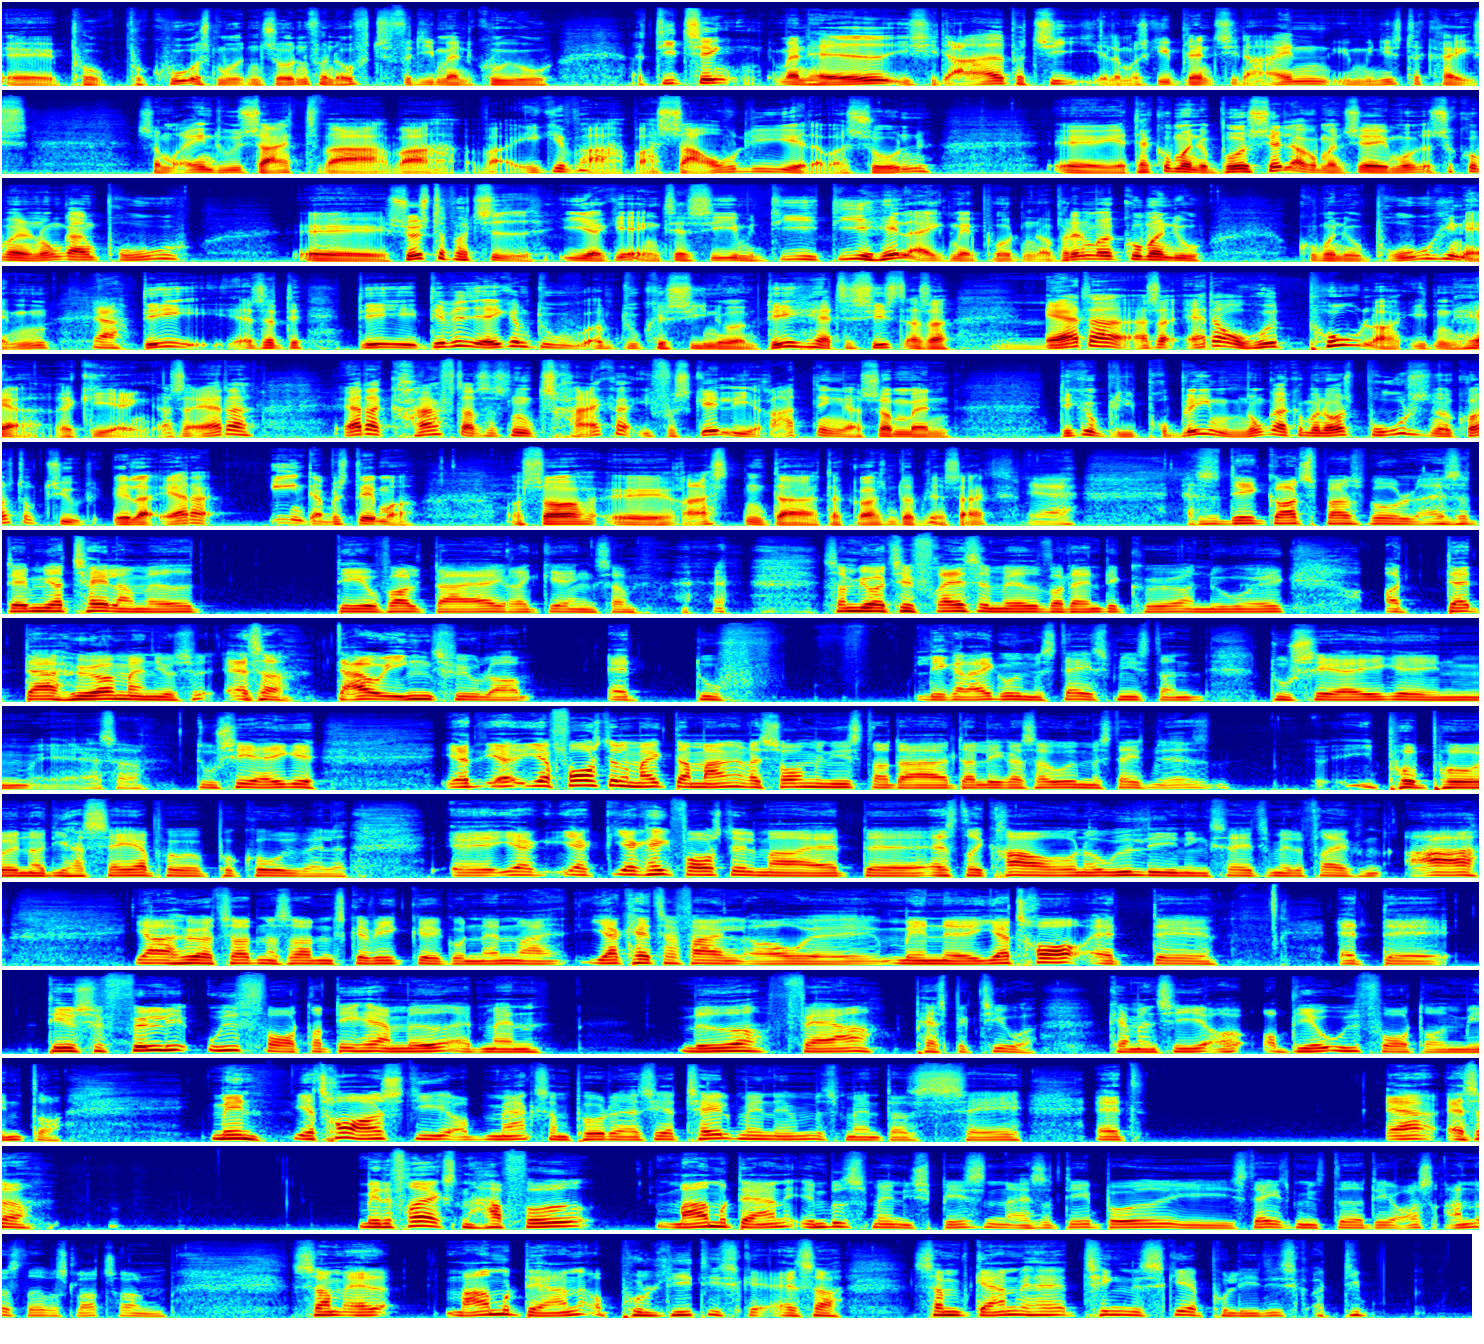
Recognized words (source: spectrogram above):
Øh, på, på kurs mod den sunde fornuft, fordi man kunne jo at de ting, man havde i sit eget parti, eller måske blandt sin egen i ministerkreds, som rent udsagt var, var, var, ikke var, var savlige eller var sunde, øh, ja, der kunne man jo både selv argumentere imod, og så kunne man jo nogle gange bruge øh, søsterpartiet i regeringen til at sige, men de, de er heller ikke med på den. Og på den måde kunne man jo, kunne man jo bruge hinanden. Ja. Det, altså det, det, det ved jeg ikke, om du, om du kan sige noget om det her til sidst. Altså, mm. er, der, altså, er der overhovedet poler i den her regering? Altså, er der, er der kræfter, der sådan trækker i forskellige retninger, som man... Det kan jo blive et problem. Nogle gange kan man også bruge det til noget konstruktivt. Eller er der en, der bestemmer, og så øh, resten, der, der gør, som der bliver sagt? Ja, altså det er et godt spørgsmål. Altså dem, jeg taler med, det er jo folk, der er i regeringen, som, som jo er tilfredse med, hvordan det kører nu. Ikke? Og der, der hører man jo, altså der er jo ingen tvivl om, at du ligger der ikke ud med statsministeren. Du ser ikke en, altså, du ser ikke, jeg, jeg, jeg forestiller mig ikke, der er mange ressortminister, der, der ligger sig ud med statsministeren altså, på, på, når de har sager på, på K-udvalget. Øh, jeg, jeg, jeg kan ikke forestille mig, at øh, Astrid Krav under udligning sagde til Mette Frederiksen, ah, jeg har hørt sådan og sådan, skal vi ikke øh, gå den anden vej? Jeg kan tage fejl, og, men jeg tror, at, at øh, det jo selvfølgelig udfordrer det her med, at man møder færre perspektiver, kan man sige, og, og bliver udfordret mindre. Men jeg tror også, de er opmærksom på det. Altså, jeg talte med en embedsmand, der sagde, at er, altså, Mette Frederiksen har fået meget moderne embedsmænd i spidsen, altså det er både i statsministeriet, det er også andre steder på Slottsholmen, som er meget moderne og politiske, altså som gerne vil have, at tingene sker politisk, og de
